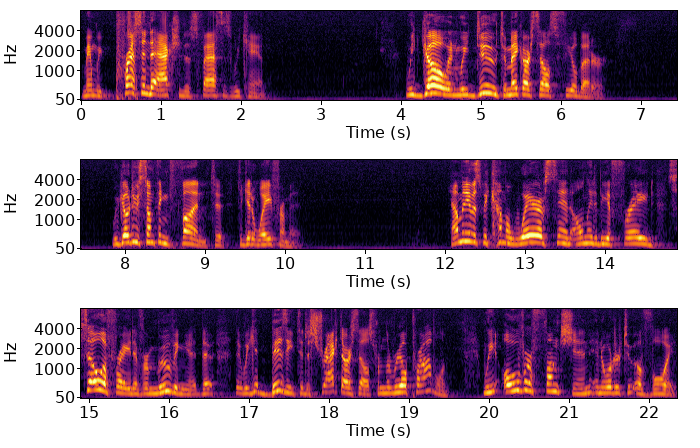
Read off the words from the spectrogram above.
man, we press into action as fast as we can. We go and we do to make ourselves feel better. We go do something fun to, to get away from it. How many of us become aware of sin only to be afraid, so afraid of removing it, that, that we get busy to distract ourselves from the real problem? We overfunction in order to avoid.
